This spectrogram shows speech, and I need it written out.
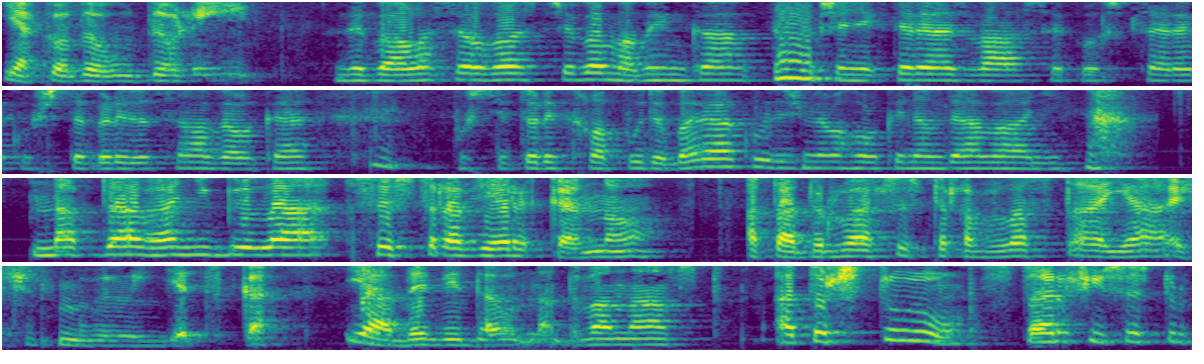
jako do údolí. Nebála se o vás třeba maminka, při některé z vás, jako z dcerek, už jste byli docela velké, pustit tolik chlapů do baráku, když měla holky na vdávání? na vdávání byla sestra Věrka, no. A ta druhá sestra Vlasta a já, ještě jsme byli děcka. Já devět a ona dvanáct. A to tu starší sestru,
